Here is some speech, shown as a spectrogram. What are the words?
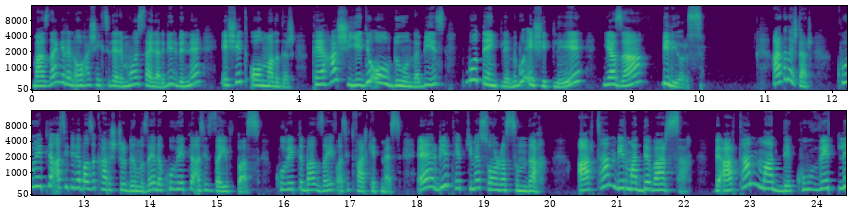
bazdan gelen OH eksilerin mol sayıları birbirine eşit olmalıdır. pH 7 olduğunda biz bu denklemi, bu eşitliği yazabiliyoruz. Arkadaşlar kuvvetli asit ile bazı karıştırdığımızda ya da kuvvetli asit zayıf baz, kuvvetli baz zayıf asit fark etmez. Eğer bir tepkime sonrasında artan bir madde varsa ve artan madde kuvvetli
